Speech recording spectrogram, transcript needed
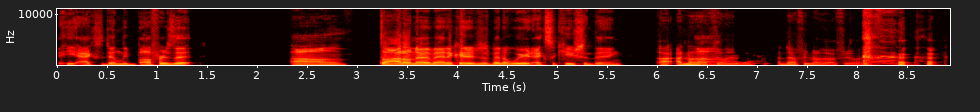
he accidentally buffers it. Um so I don't know, man. It could have just been a weird execution thing. I, I know that um, feeling. I definitely know that feeling.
